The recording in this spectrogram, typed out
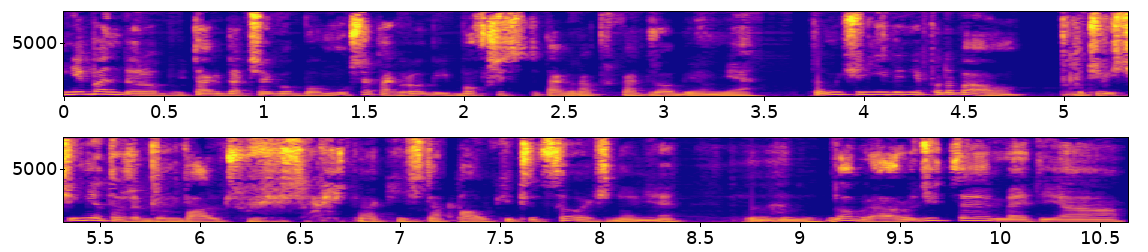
Nie będę robił tak, dlaczego, bo muszę tak robić, bo wszyscy tak na przykład robią, nie? To mi się nigdy nie podobało. Oczywiście nie to, żebym walczył na jakieś napałki czy coś, no nie? Mhm. Dobra, rodzice, media,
